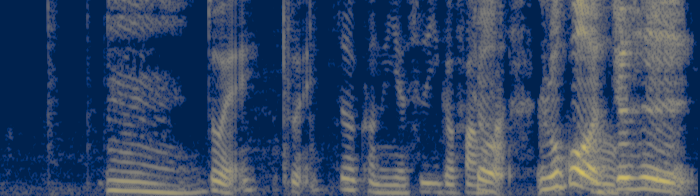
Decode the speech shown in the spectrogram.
嗯，对对，这可能也是一个方法。如果就是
